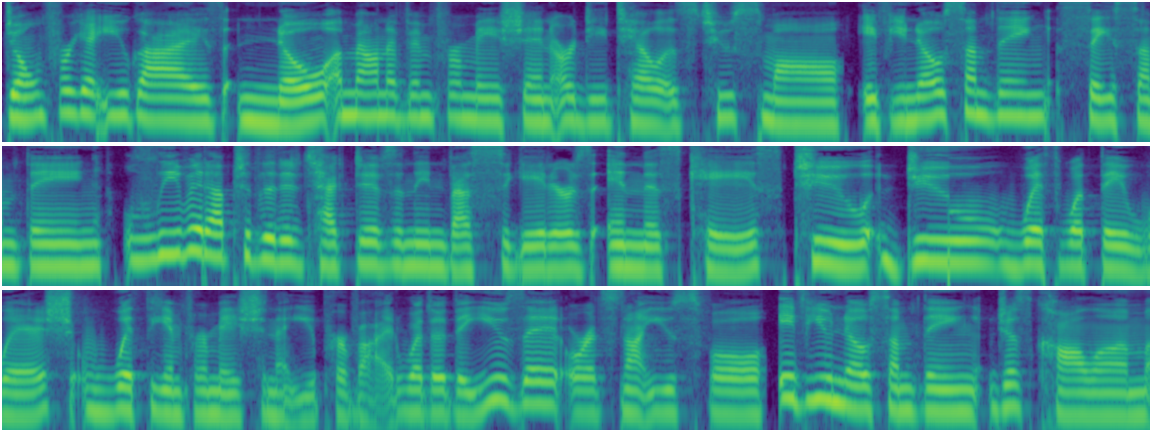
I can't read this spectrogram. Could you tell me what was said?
Don't forget, you guys, no amount of information or detail is too small. If you know something, say something. Leave it up to the detectives and the investigators in this case to do with what they wish with the information that you provide, whether they use it or it's not useful. If you know something, just call them,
